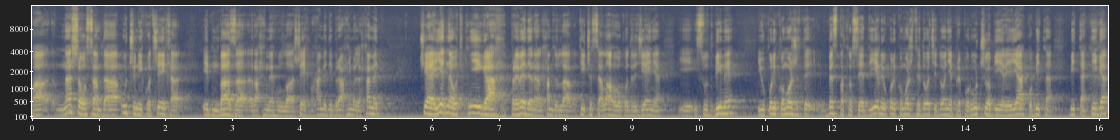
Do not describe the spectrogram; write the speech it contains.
Pa našao sam da učenik od šeha Ibn Baza, rahimehullah, šeha Mohamed Ibrahim al-Hamed, čija je jedna od knjiga prevedena, alhamdulillah, tiče se Allahovog određenja i, i sudbine i ukoliko možete, besplatno se dijeli, ukoliko možete doći do nje, preporučio bi jer je jako bitna, bitna knjiga.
